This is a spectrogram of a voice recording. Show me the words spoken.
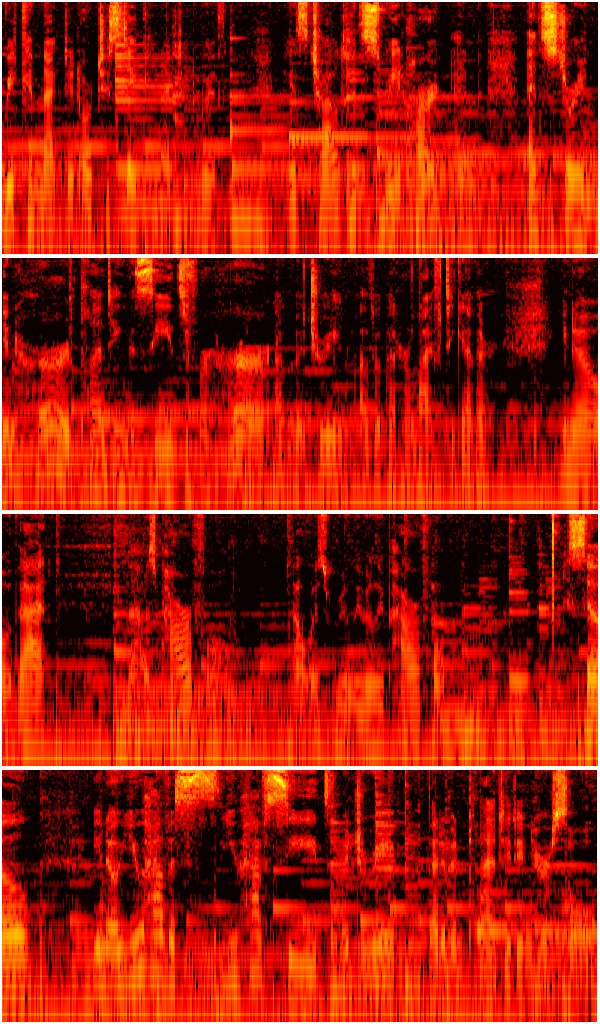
reconnected or to stay connected with his childhood sweetheart and and stirring in her and planting the seeds for her of a dream of a better life together. You know that that was powerful. That was really really powerful. So you know you have a you have seeds of a dream that have been planted in your soul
